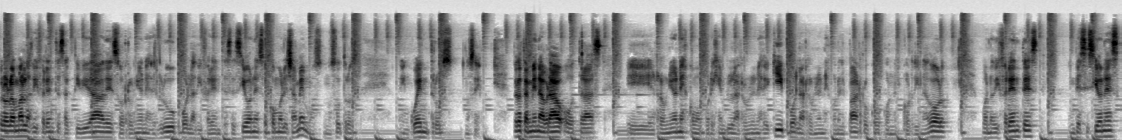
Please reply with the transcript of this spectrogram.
programar las diferentes actividades o reuniones del grupo, las diferentes sesiones o como le llamemos nosotros encuentros, no sé. Pero también habrá otras eh, reuniones como por ejemplo las reuniones de equipo, las reuniones con el párroco, con el coordinador, bueno, diferentes decisiones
